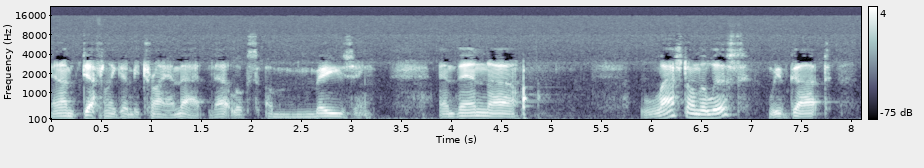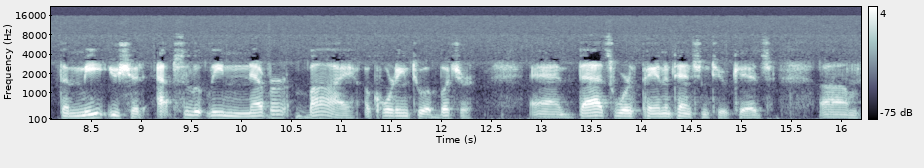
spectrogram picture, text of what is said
and I'm definitely going to be trying that. That looks amazing. And then uh, Last on the list, we've got the meat you should absolutely never buy, according to a butcher. And that's worth paying attention to, kids. Um,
